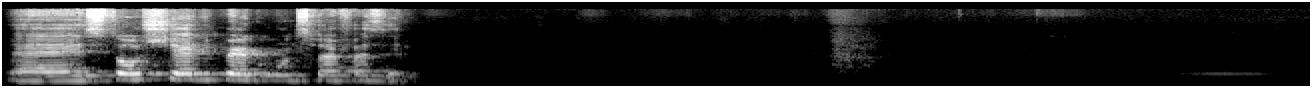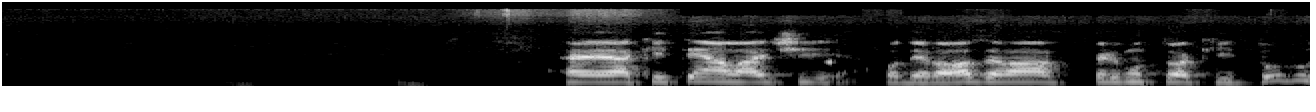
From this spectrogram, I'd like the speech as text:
É, estou cheia de perguntas para fazer. É, aqui tem a Light Poderosa, ela perguntou aqui, tudo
